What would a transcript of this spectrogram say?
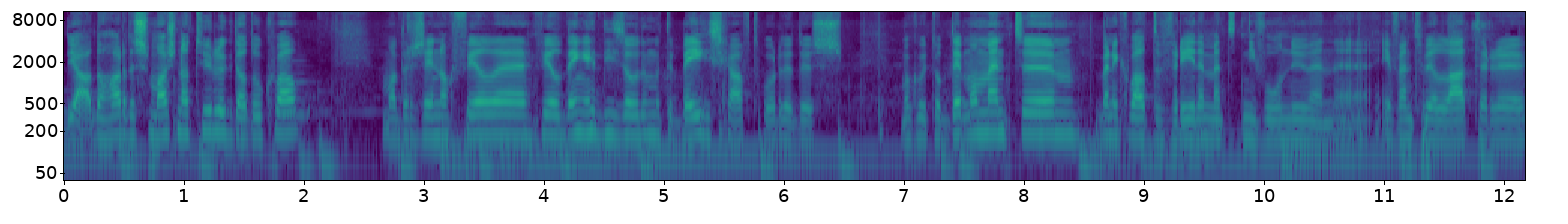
ja, de harde smash natuurlijk, dat ook wel. Maar er zijn nog veel, uh, veel dingen die zouden moeten bijgeschaafd worden. Dus. Maar goed, op dit moment uh, ben ik wel tevreden met het niveau nu. En uh, eventueel later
